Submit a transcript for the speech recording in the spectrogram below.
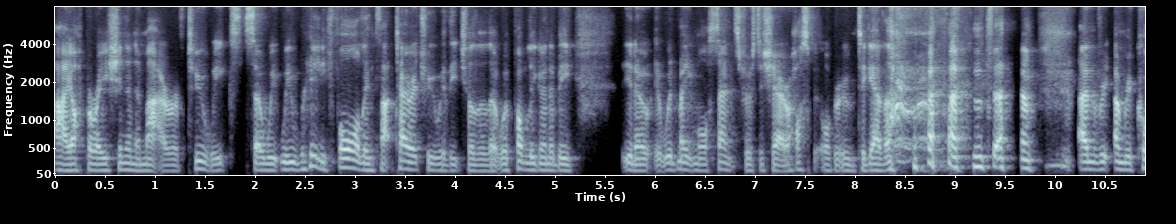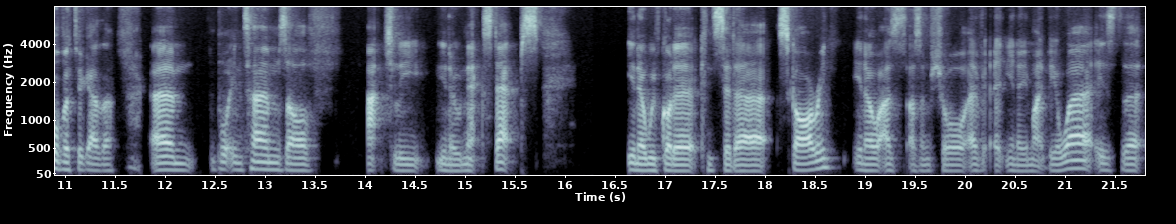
eye operation in a matter of two weeks. So we, we really fall into that territory with each other that we're probably going to be you know, it would make more sense for us to share a hospital room together and um, and, re- and recover together. Um, but in terms of actually, you know, next steps, you know, we've got to consider scarring. You know, as as I'm sure every, you know you might be aware, is that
